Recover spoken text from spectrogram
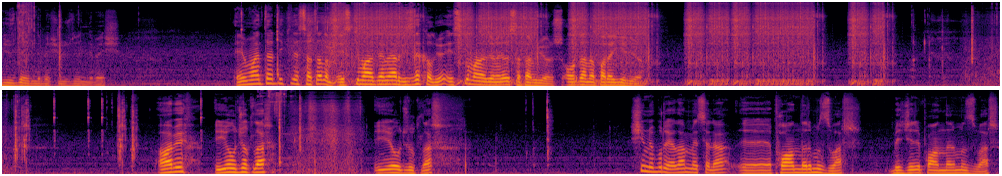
%55, %55. Envanterdeki de satalım. Eski malzemeler bizde kalıyor. Eski malzemeleri satabiliyoruz. Oradan da para geliyor. Abi iyi yolculuklar. İyi yolculuklar. Şimdi buradan mesela e, puanlarımız var. Beceri puanlarımız var.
